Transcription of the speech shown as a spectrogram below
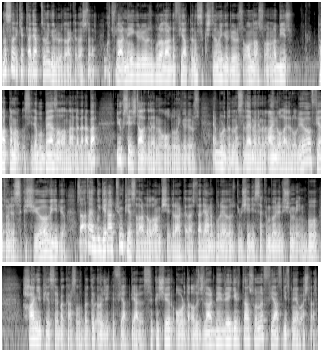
nasıl hareketler yaptığını görüyoruz arkadaşlar. Kutular neyi görüyoruz? Buralarda fiyatların sıkıştığını görüyoruz. Ondan sonra bir patlama noktasıyla bu beyaz alanlarla beraber yükseliş dalgalarının olduğunu görüyoruz. E burada da mesela hemen hemen aynı olaylar oluyor. Fiyat önce sıkışıyor ve gidiyor. Zaten bu genel tüm piyasalarda olan bir şeydir arkadaşlar. Yani buraya özgü bir şey değil. Sakın böyle düşünmeyin. Bu hangi piyasaya bakarsanız bakın öncelikle fiyat bir yerde sıkışır. Orada alıcılar devreye girdikten sonra fiyat gitmeye başlar.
